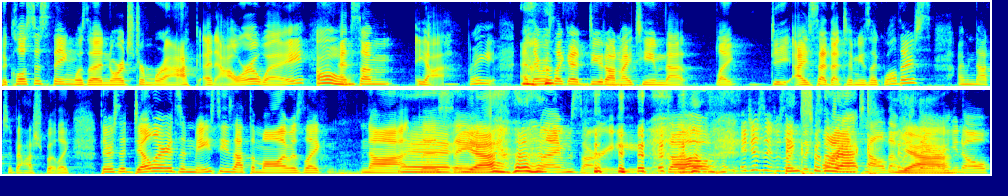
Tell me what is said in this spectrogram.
The closest thing was a Nordstrom rack, an hour away. Oh. and some, yeah, right. And there was like a dude on my team that like. I said that to him. He's like, "Well, there's, I mean, not to bash, but like, there's a Dillard's and Macy's at the mall." I was like, "Not Eh, the same." yeah. I'm sorry. So it just, it was like the for the clientele that was Yeah. there. You know,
